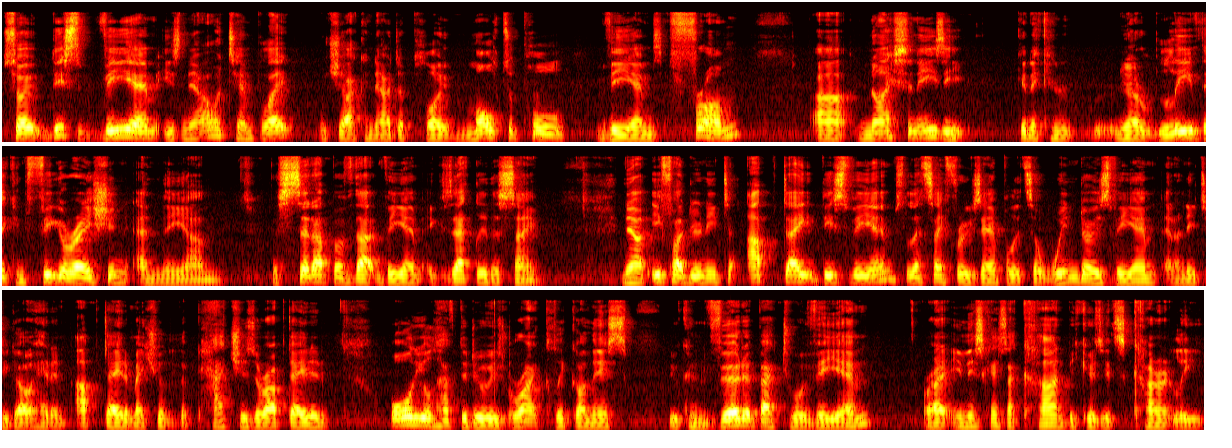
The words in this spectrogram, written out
So this VM is now a template which I can now deploy multiple VMs from. Uh, nice and easy going to you know leave the configuration and the um, the setup of that VM exactly the same. Now, if I do need to update this VM, so let's say for example it's a Windows VM and I need to go ahead and update and make sure that the patches are updated, all you'll have to do is right click on this, you convert it back to a VM, right? In this case I can't because it's currently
